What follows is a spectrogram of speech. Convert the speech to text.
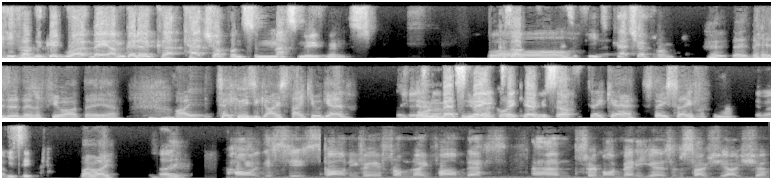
Keep up the good work, mate. I'm going to ca- catch up on some mass movements because there's a few to catch up on. there's, a, there's a few out there, yeah. All right, take it easy, guys. Thank you again. All the best, mate. Take care of yourself. Take care. Stay safe. You too. Bye Bye bye. Hi, this is Barney here from Napalm Death, and through my many years of association,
